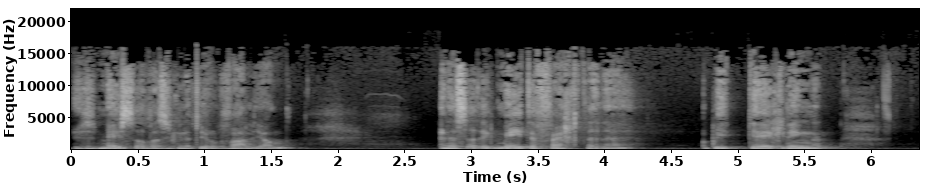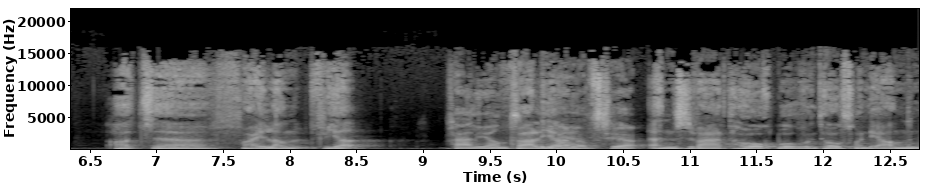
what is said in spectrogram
Dus meestal was ik natuurlijk valiant. En dan zat ik mee te vechten. Hè. Op die tekening had eh Valiant, via, Valiant. Valiant ja. een zwaard hoog boven het hoofd van die ander. Dan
